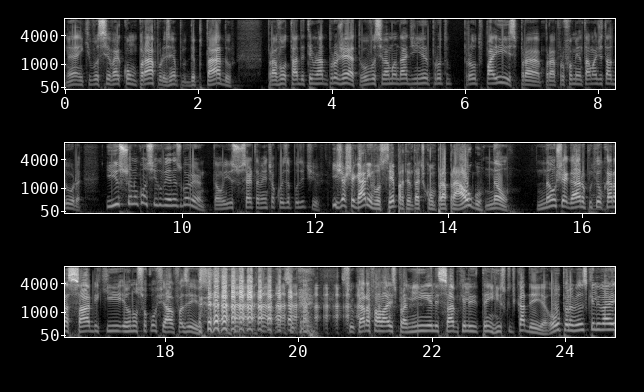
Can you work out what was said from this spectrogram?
né, em que você vai comprar, por exemplo, deputado para votar determinado projeto, ou você vai mandar dinheiro para outro, outro país para fomentar uma ditadura. Isso eu não consigo ver nesse governo. Então, isso certamente é uma coisa positiva. E já chegaram em você para tentar te comprar para algo? Não. Não chegaram porque o cara sabe que eu não sou confiável fazer isso. se, o cara, se, o cara, falar isso para mim, ele sabe que ele tem risco de cadeia. Ou pelo menos que ele vai.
